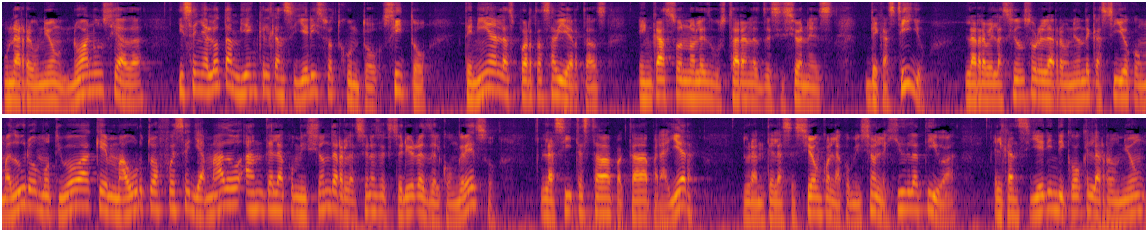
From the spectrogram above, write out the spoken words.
una reunión no anunciada, y señaló también que el canciller y su adjunto, cito, tenían las puertas abiertas en caso no les gustaran las decisiones de Castillo. La revelación sobre la reunión de Castillo con Maduro motivó a que Maurtua fuese llamado ante la Comisión de Relaciones Exteriores del Congreso. La cita estaba pactada para ayer. Durante la sesión con la Comisión Legislativa, el canciller indicó que la reunión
